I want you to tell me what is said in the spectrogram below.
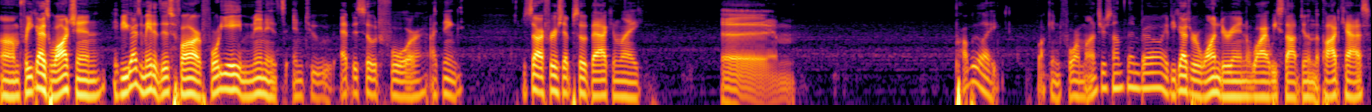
um for you guys watching, if you guys made it this far, 48 minutes into episode 4, I think this is our first episode back in like um probably like fucking 4 months or something, bro. If you guys were wondering why we stopped doing the podcast,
